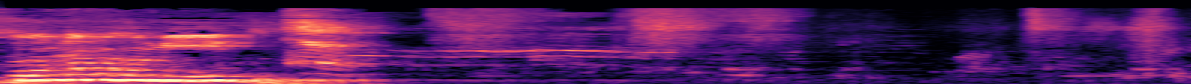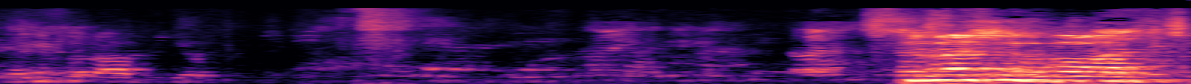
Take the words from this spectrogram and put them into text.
سونم حمید. سنا شہباز.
